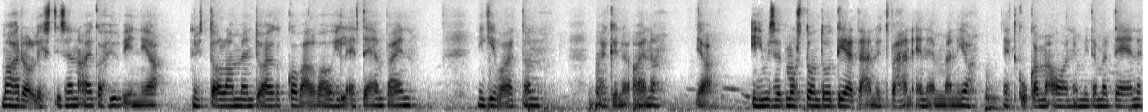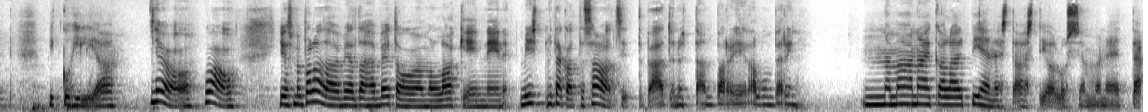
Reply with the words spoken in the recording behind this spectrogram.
mahdollisti sen aika hyvin ja nyt ollaan menty aika kovalla vauhilla eteenpäin. Niin kiva, että on näkynyt aina ja ihmiset musta tuntuu tietää nyt vähän enemmän jo, että kuka mä oon ja mitä mä teen, että pikkuhiljaa. Joo, wow. Jos me palataan vielä tähän vetovoiman lakiin, niin mist, mitä kautta sä oot sitten päätynyt tämän pari alun perin? No mä oon aika lailla pienestä asti ollut semmoinen, että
